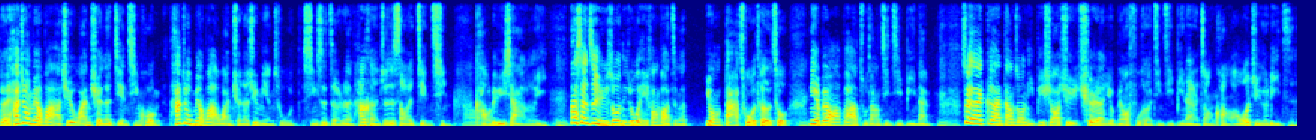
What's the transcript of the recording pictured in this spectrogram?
对，他就没有办法去完全的减轻或他就没有办法完全的去免除刑事责任，他可能就是稍微减轻，考虑一下而已。嗯，那甚至于说，你如果你方法整个用大错特错，你也没有办法主张紧急避难。嗯，所以在个案当中，你必须要去确认有没有符合紧急避难的状况。哦，我举个例子。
